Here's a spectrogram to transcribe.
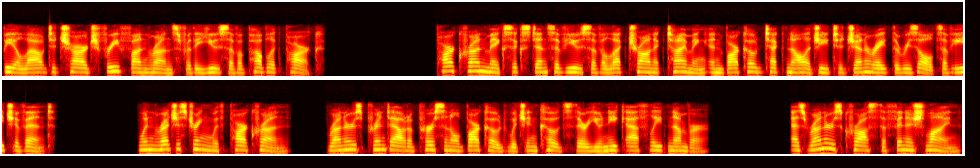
be allowed to charge free fun runs for the use of a public park. Parkrun makes extensive use of electronic timing and barcode technology to generate the results of each event. When registering with Parkrun, runners print out a personal barcode which encodes their unique athlete number. As runners cross the finish line,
